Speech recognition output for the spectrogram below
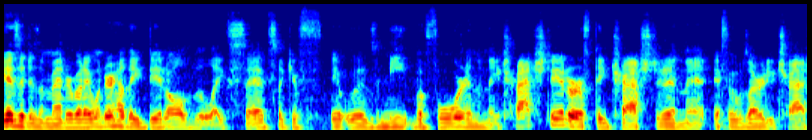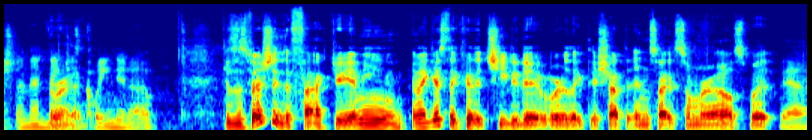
guess it doesn't matter, but I wonder how they did all the like sets. Like if it was neat before and then they trashed it, or if they trashed it and that if it was already trashed and then they Right. just cleaned it up. Because especially the factory, I mean, and I guess they could have cheated it or like they shot the inside somewhere else, but Yeah.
